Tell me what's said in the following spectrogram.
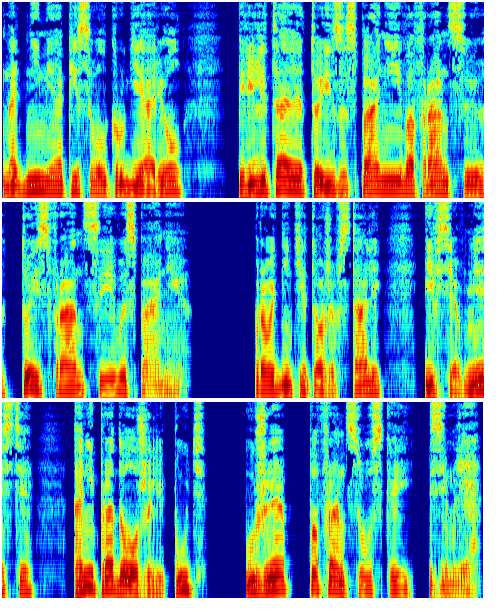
Над ними описывал круги орел, перелетая то из Испании во Францию, то из Франции в Испанию. Проводники тоже встали, и все вместе они продолжили путь уже по французской земле.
